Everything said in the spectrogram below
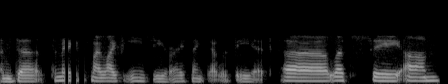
And uh, to make my life easier, I think that would be it. Uh, let's see. Um,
